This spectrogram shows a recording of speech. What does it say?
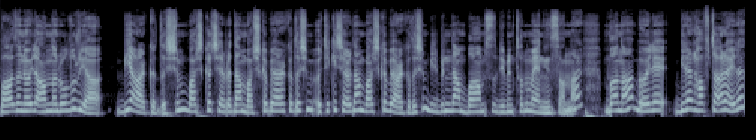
bazen öyle anlar olur ya bir arkadaşım, başka çevreden başka bir arkadaşım, öteki çevreden başka bir arkadaşım, birbirinden bağımsız, birbirini tanımayan insanlar bana böyle birer hafta arayla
